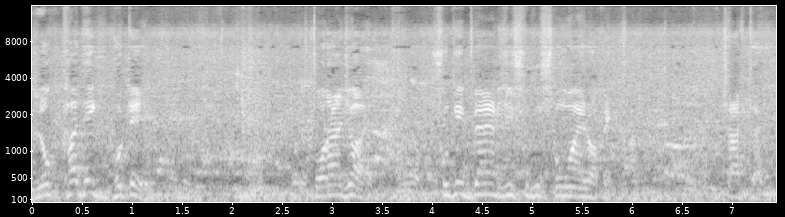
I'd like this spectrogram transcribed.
লক্ষাধিক ভোটে পরাজয় সুদীপ ব্যানার্জি শুধু সময়ের অপেক্ষা, চার তারিখ।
